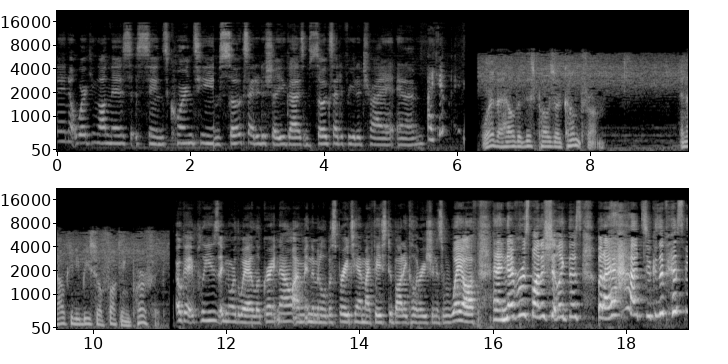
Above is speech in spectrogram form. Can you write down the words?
I've been working on this since quarantine. I'm so excited to show you guys. I'm so excited for you to try it and I'm I can't wait. Where the hell did this poser come from? And how can he be so fucking perfect? Okay, please ignore the way I look right now. I'm in the middle of a spray tan. My face to body coloration is way off, and I never respond to shit like this, but I had to because it pissed me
